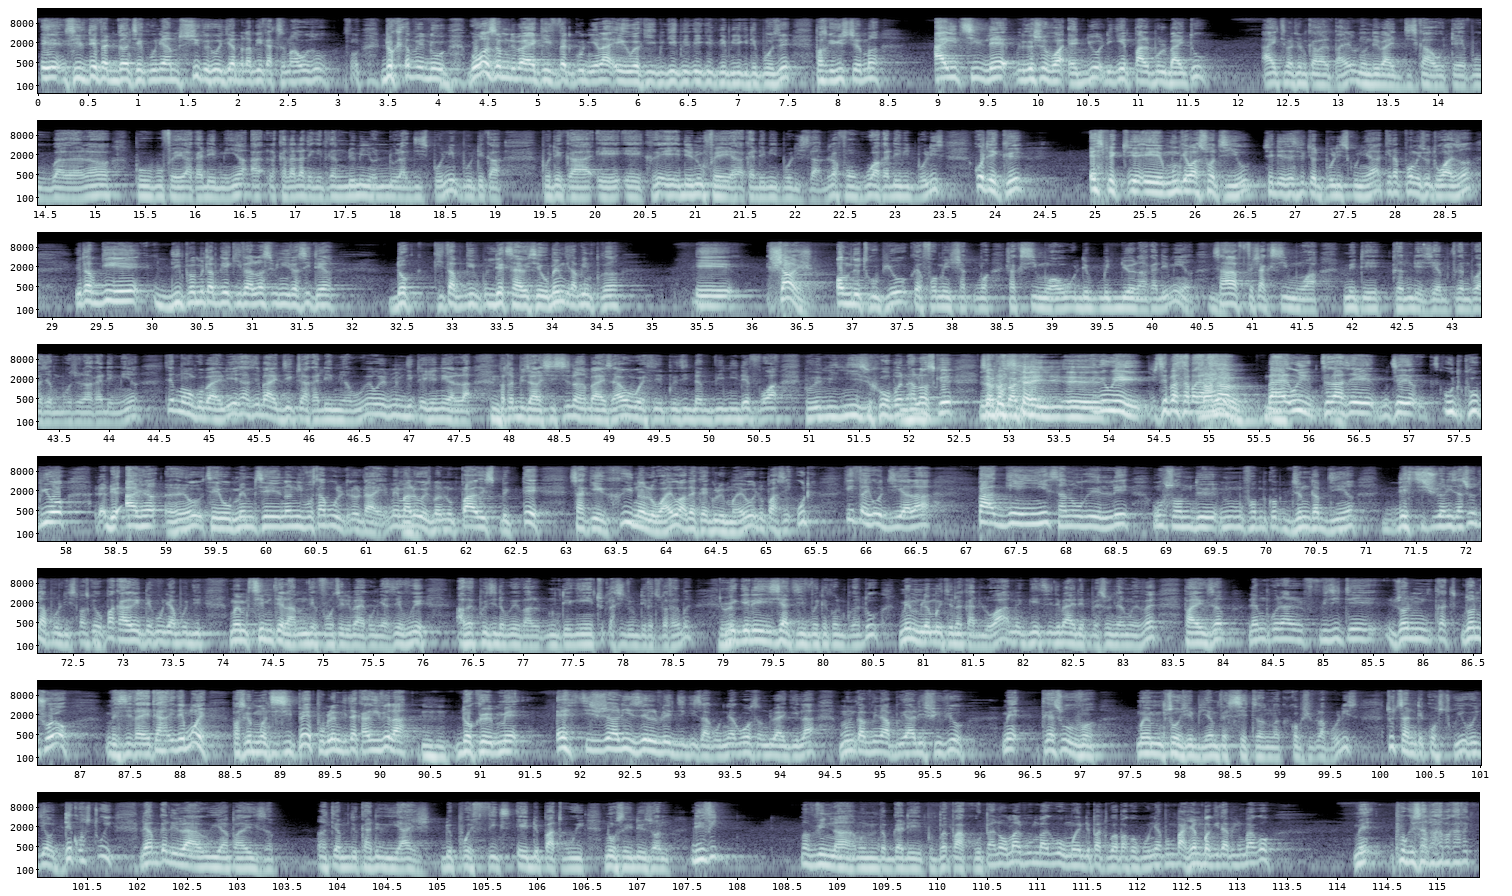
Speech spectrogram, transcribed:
et s'il t'a fait gantier qu'on est sûr que je on a pris 400 marozo. Donc nous gros ensemble de bagages qui fait est là et qui qui qui posé parce que justement Haïti les recevoir aide il parle pour le bail tout. Haïti va te capable 10 cas hauteur pour pour pour faire académie, le Canada a 32 millions de dollars disponibles pour pour et créer de nous faire académie de police là. Nous avons une grosse académie de police côté que inspecteur et moun qui va sortir c'est des inspecteurs de police qu'on a qui t'a promis sur 3 ans, ils t'a gagné diplôme, t'a gagné équivalence universitaire. Donc qui t'a l'exercice ou même qui t'a bien prend et charge homme de troupe yo qui formé chaque mois chaque 6 mois ou deux deux dans l'académie ça fait chaque 6 mois mettez 32e 33e position dans l'académie c'est mon bail ça c'est pas dictateur académie ouais même dictateur général là pas de bizarre si dans bail ça ouais c'est président vini des fois premier ministre bon alors que C'est euh, oui c'est pas ça banal. Bah oui, ça c'est groupe de agents c'est au même c'est dans niveau ça pour le Mais mm. malheureusement nous pas respecter ça qui est écrit dans la loi avec règlement nous passer outre. Qui fait dire là pas gagner, ça nous relève, on somme de, comme j'aime dire, destitutionnalisation de la police. Parce que pas arrêter qu'on y a pour dire, même si m'étais là, m'étais foncé débat qu'on y a, c'est vrai, avec le président Préval, m'étais gagné toute la situation de tout à fait vrai. Mais des initiatives, m'étais qu'on prend tout, même le m'étais dans le cadre de loi, mais des débats des personnels, moi, fait. Par exemple, l'aime qu'on a visité zone, zone choyo, mais c'est été arrêté moins. Parce que m'anticipais, problème qui était arrivé là. Mhm. Donc, euh, mais, institutionnaliser, le veut dire qui ça, qu'on y a, qu'on s'en doit là, moun qui vient après aller suivre, Mais très souvent, Moi, je me songe bien, je fais 7 ans comme chef de la police. Tout ça, on déconstruit, on veut dire déconstruit. Là, regardez la rue, par exemple, en termes de quadrillage, de points fixes et de patrouille, non, c'est deux zones. Les vite. Je viens là, je vais regarder pour parcours. Pas normal pour me bago, moi, de patrouille, pas pour me pas, j'aime pas me bago. Mais pour que ça ne va pas faire.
